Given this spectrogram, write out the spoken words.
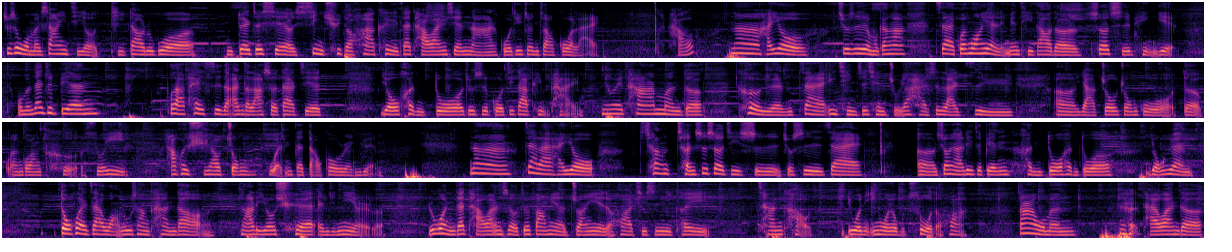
就是我们上一集有提到，如果你对这些有兴趣的话，可以在台湾先拿国际证照过来。好，那还有就是我们刚刚在观光业里面提到的奢侈品业，我们在这边布达佩斯的安德拉舍大街有很多就是国际大品牌，因为他们的客源在疫情之前主要还是来自于呃亚洲中国的观光客，所以。他会需要中文的导购人员。那再来还有像城市设计师，就是在呃匈牙利这边很多很多，永远都会在网络上看到哪里又缺 engineer 了。如果你在台湾是有这方面的专业的话，其实你可以参考，因为你英文又不错的话。当然，我们 台湾的。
